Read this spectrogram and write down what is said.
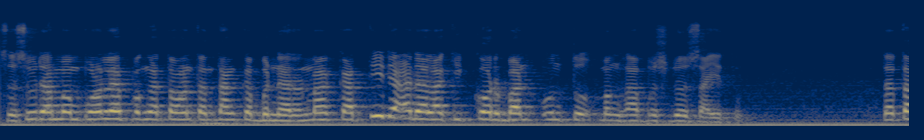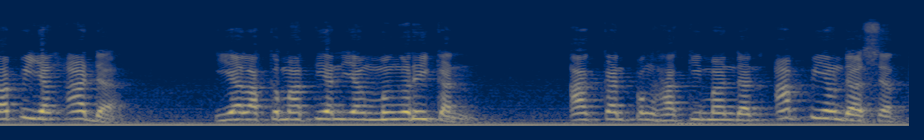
sesudah memperoleh pengetahuan tentang kebenaran, maka tidak ada lagi korban untuk menghapus dosa itu. Tetapi yang ada ialah kematian yang mengerikan akan penghakiman dan api yang dahsyat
